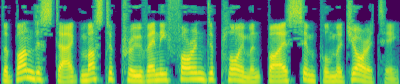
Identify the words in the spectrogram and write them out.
The Bundestag must approve any foreign deployment by a simple majority.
